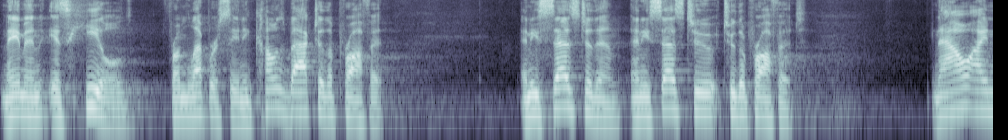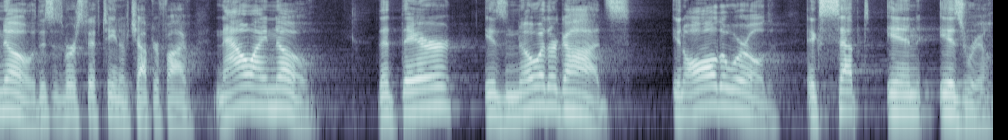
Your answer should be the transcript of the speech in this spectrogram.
Naaman is healed from leprosy and he comes back to the prophet and he says to them, and he says to, to the prophet, Now I know, this is verse 15 of chapter 5, now I know that there is no other gods in all the world except in Israel.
